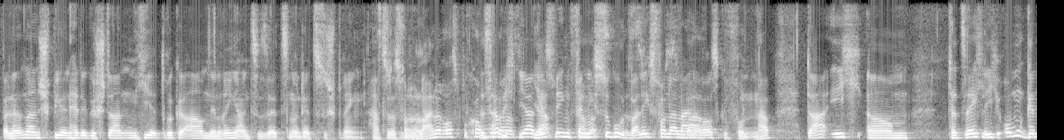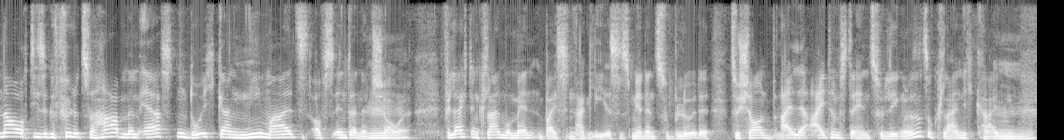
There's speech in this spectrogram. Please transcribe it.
weil in anderen Spielen hätte gestanden, hier drücke A, um den Ring einzusetzen und jetzt zu springen. Hast du das von alleine rausbekommen? Das habe ich, ja, oder? deswegen finde ich es so gut, weil ich es von alleine rausgefunden habe, da ich ähm, tatsächlich, um genau auch diese Gefühle zu haben, im ersten Durchgang niemals aufs Internet schaue. Vielleicht in kleinen Momenten, bei Snuggly ist es mir dann zu blöde, zu schauen, alle Items dahin zu legen. Oder das sind so Kleinigkeiten,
